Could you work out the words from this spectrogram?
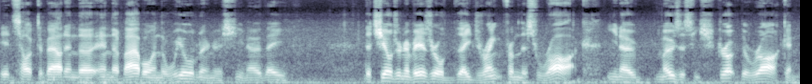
It talked about in the in the Bible in the wilderness, you know, they the children of Israel, they drank from this rock. You know, Moses, he struck the rock and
